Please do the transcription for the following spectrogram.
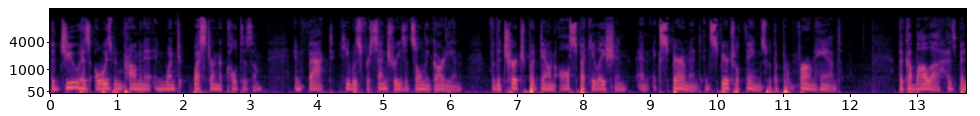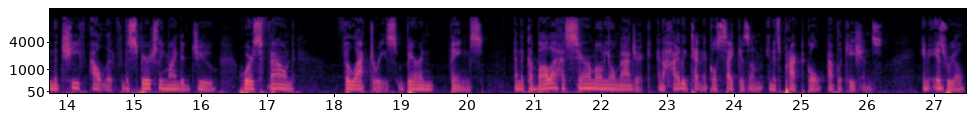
The Jew has always been prominent in Western occultism. In fact, he was for centuries its only guardian, for the Church put down all speculation and experiment in spiritual things with a firm hand. The Kabbalah has been the chief outlet for the spiritually minded Jew, who has found phylacteries, barren things, and the Kabbalah has ceremonial magic and a highly technical psychism in its practical applications. In Israel,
